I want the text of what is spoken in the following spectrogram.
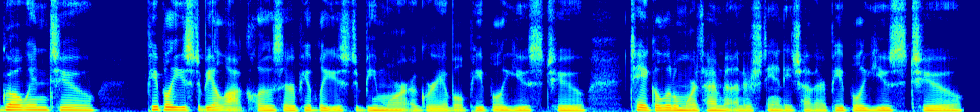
go into people used to be a lot closer, people used to be more agreeable, people used to take a little more time to understand each other, people used to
